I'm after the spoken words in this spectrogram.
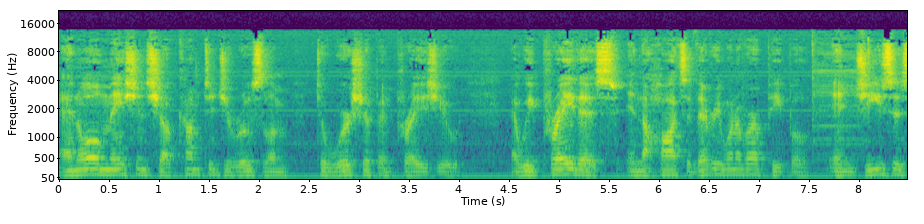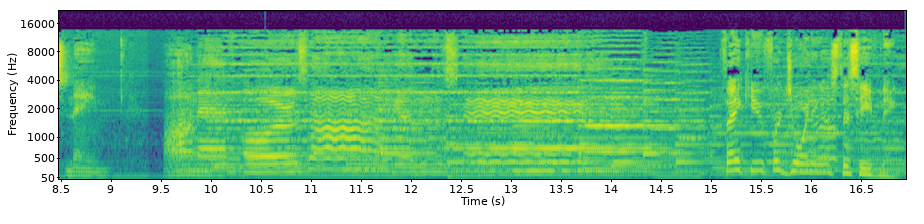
and all nations shall come to Jerusalem to worship and praise you. And we pray this in the hearts of every one of our people. In Jesus' name. Amen. Thank you for joining us this evening.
